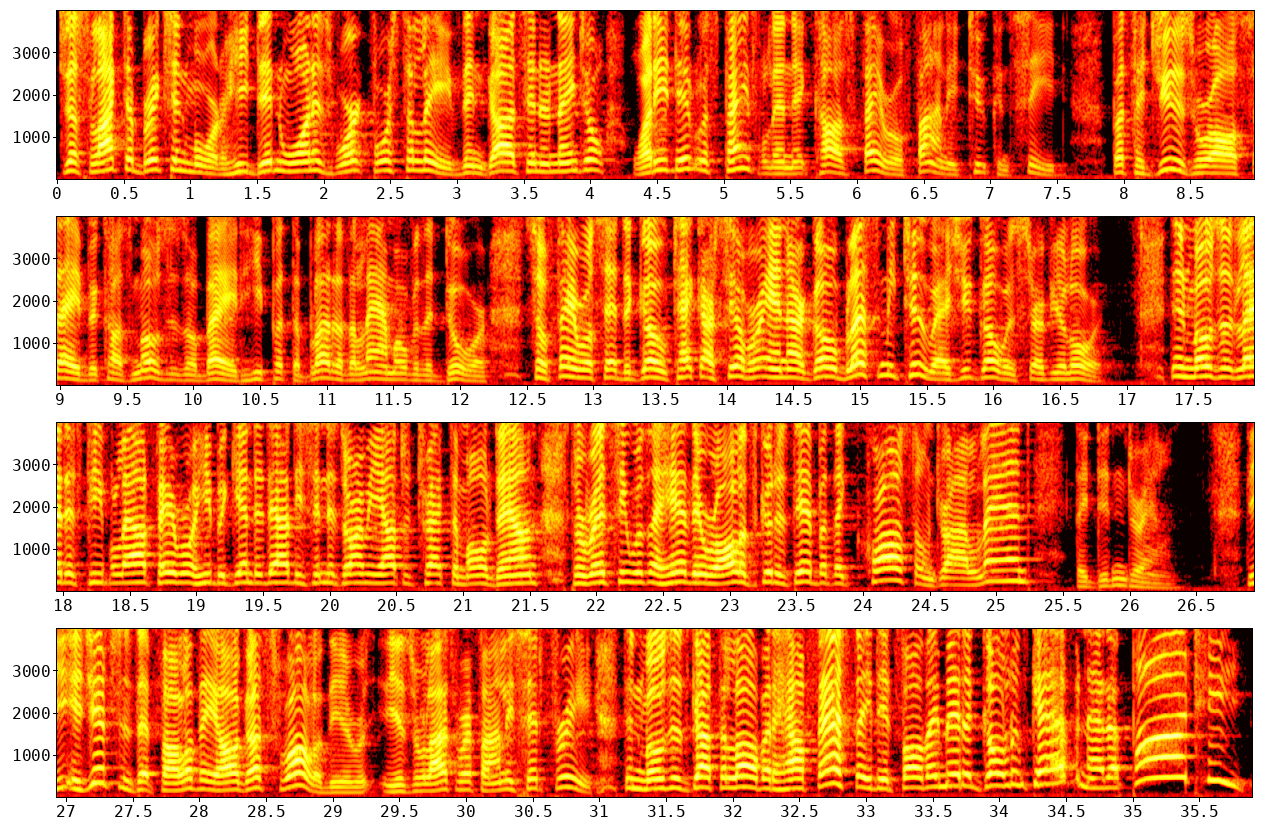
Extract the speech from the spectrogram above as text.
Just like the bricks and mortar, he didn't want his workforce to leave. Then God sent an angel. What he did was painful, and it caused Pharaoh finally to concede. But the Jews were all saved because Moses obeyed. He put the blood of the lamb over the door. So Pharaoh said to go, Take our silver and our gold. Bless me too as you go and serve your Lord. Then Moses led his people out. Pharaoh, he began to doubt. He sent his army out to track them all down. The Red Sea was ahead. They were all as good as dead, but they crossed on dry land. They didn't drown. The Egyptians that followed, they all got swallowed. The Israelites were finally set free. Then Moses got the law, but how fast they did fall. They made a golden calf and had a party.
